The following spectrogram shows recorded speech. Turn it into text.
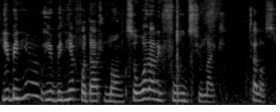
You've been here. You've been here for that long. So, what are the foods you like? Tell us.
